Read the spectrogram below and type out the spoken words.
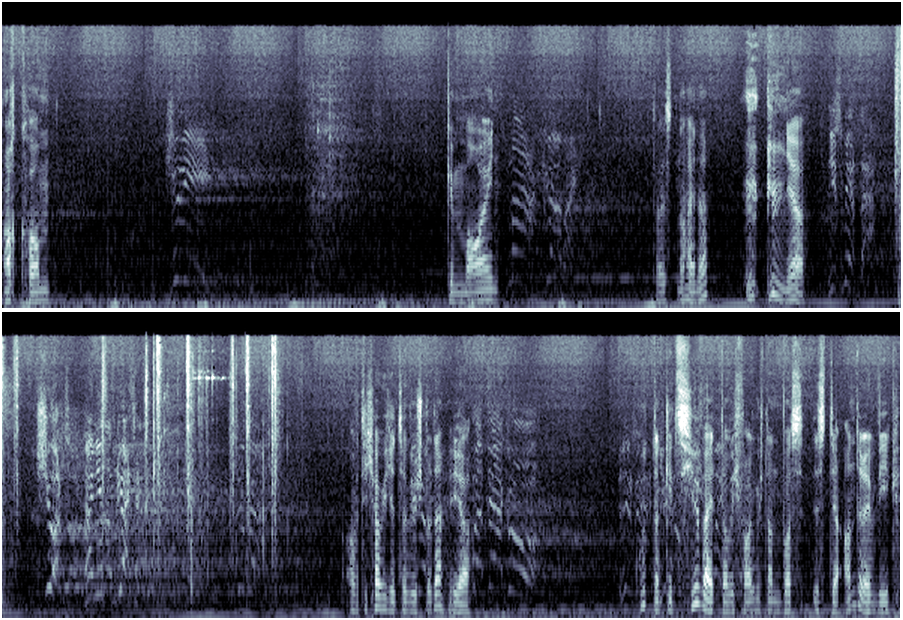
Ach komm. Gemein. Da ist noch einer. ja. Aber dich habe ich jetzt erwischt, oder? Ja. Gut, dann geht's hier weiter, aber ich frage mich dann, was ist der andere Weg,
